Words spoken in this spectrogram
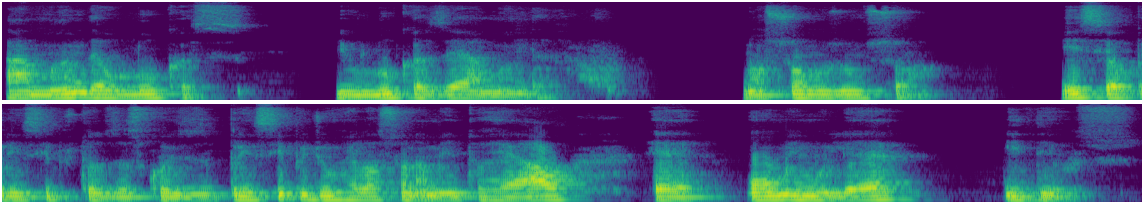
A Amanda é o Lucas e o Lucas é a Amanda. Nós somos um só. Esse é o princípio de todas as coisas. O princípio de um relacionamento real é homem, mulher e Deus.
